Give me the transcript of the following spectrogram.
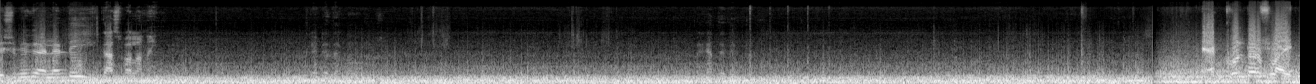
বেশিরভাগ আইল্যান্ডেই গাছপালা নাই। এটা দেখো। এক ঘণ্টার ফ্লাইট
